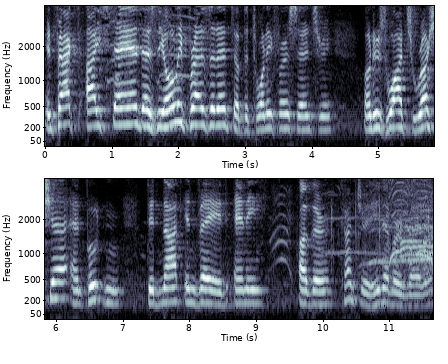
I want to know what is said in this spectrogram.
In fact, I stand as the only president of the 21st century on whose watch Russia and Putin did not invade any other country. He never invaded.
